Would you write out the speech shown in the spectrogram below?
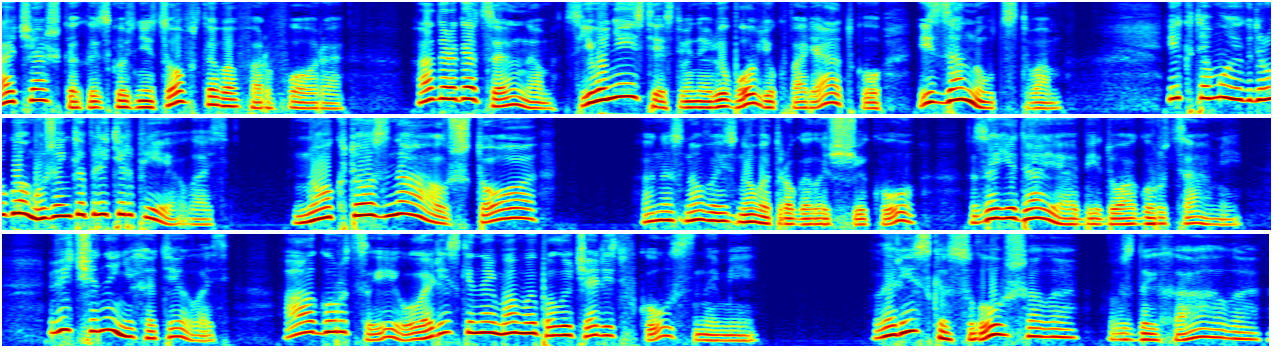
о чашках из кузнецовского фарфора, о драгоценном, с его неестественной любовью к порядку и занудством. И к тому, и к другому Женька претерпелась. Но кто знал, что... Она снова и снова трогала щеку, заедая обиду огурцами. Ветчины не хотелось, а огурцы у Ларискиной мамы получались вкусными. Лариска слушала, вздыхала,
